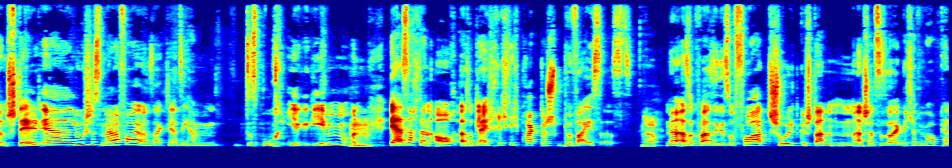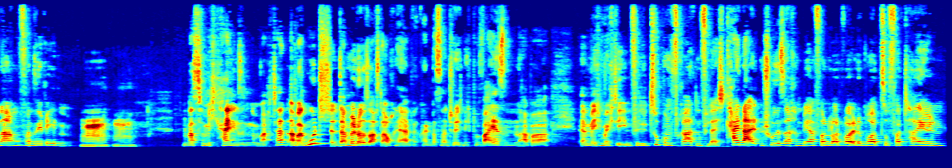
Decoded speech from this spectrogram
Dann stellt er Lucius Malfoy und sagt, ja, sie haben das Buch ihr gegeben. Und Mhm. er sagt dann auch, also gleich richtig praktisch, beweis es. Ja. Ne? Also quasi sofort Schuld gestanden, anstatt zu sagen, ich habe überhaupt keine Ahnung, wovon sie reden Mm, mm. was für mich keinen Sinn gemacht hat. Aber gut, Dumbledore sagt auch, ja, wir können das natürlich nicht beweisen, aber ähm, ich möchte Ihnen für die Zukunft raten, vielleicht keine alten Schulsachen mehr von Lord Voldemort zu verteilen.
